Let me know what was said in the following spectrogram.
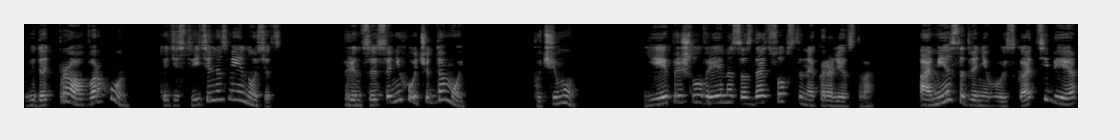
«Видать, прав, Вархон. Ты действительно змееносец? Принцесса не хочет домой». «Почему?» Ей пришло время создать собственное королевство, а место для него искать тебе.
